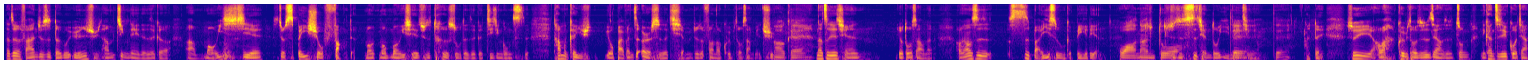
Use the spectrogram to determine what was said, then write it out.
那这个法案就是德国允许他们境内的这个啊、某一些就 special fund 某某某一些就是特殊的这个基金公司，他们可以有百分之二十的钱就是放到 crypto 上面去。OK，那这些钱有多少呢？好像是四百一十五个 billion，哇，那很多，就是四千多亿美金。对对，所以好吧，crypto 就是这样子。中，你看这些国家，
